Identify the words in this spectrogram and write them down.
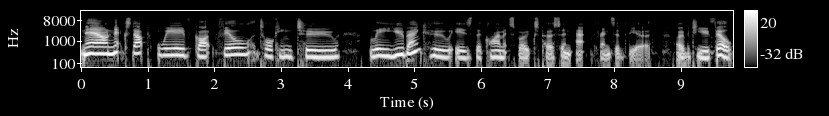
Now, next up, we've got Phil talking to Leigh Ewbank, who is the climate spokesperson at Friends of the Earth. Over to you, Phil.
